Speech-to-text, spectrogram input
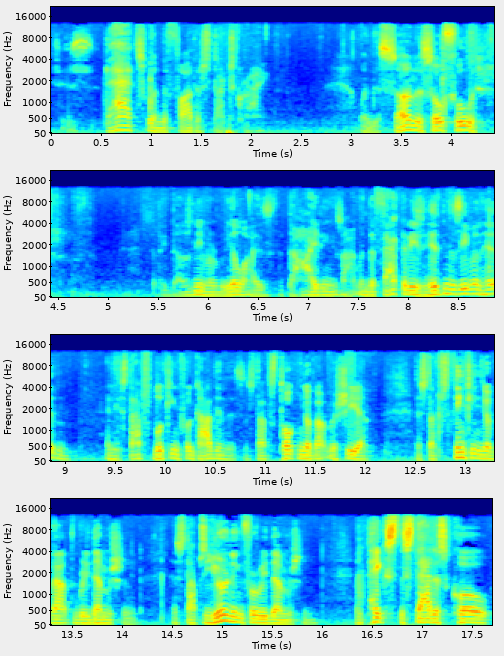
He says, that's when the father starts crying. When the son is so foolish that he doesn't even realize that the hiding is when the fact that he's hidden is even hidden. And he stops looking for godliness and stops talking about Mashiach and stops thinking about redemption and stops yearning for redemption and takes the status quo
